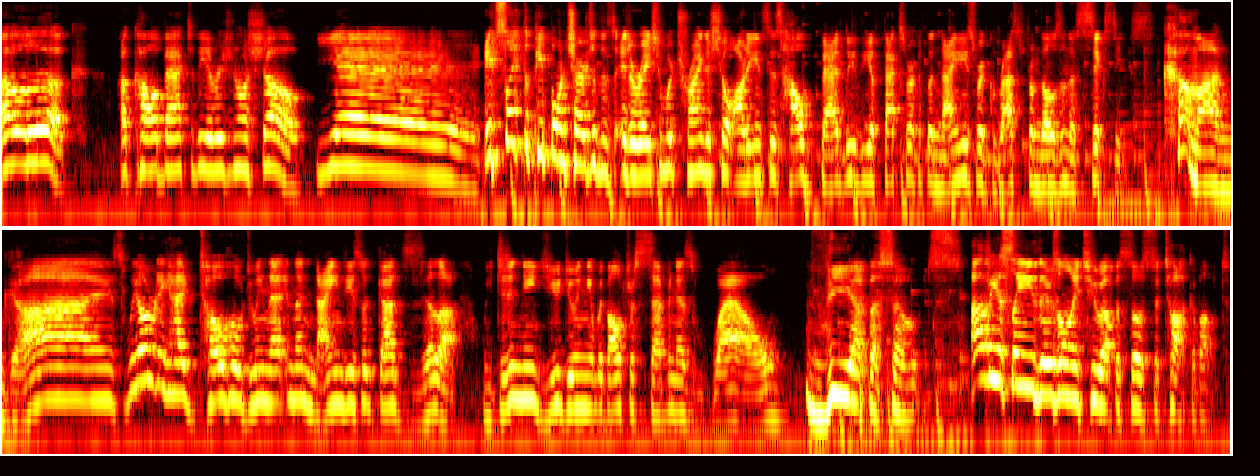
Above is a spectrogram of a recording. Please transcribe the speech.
Oh look, a callback to the original show. Yay! It's like the people in charge of this iteration were trying to show audiences how badly the effects work of the 90s regressed from those in the 60s. Come on, guys. We already had Toho doing that in the 90s with Godzilla. We didn't need you doing it with Ultra 7 as well. The episodes. Obviously, there's only two episodes to talk about.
